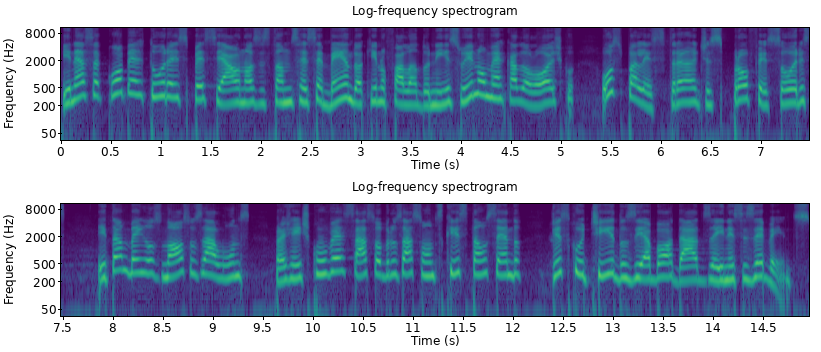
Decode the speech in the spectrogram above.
E nessa cobertura especial, nós estamos recebendo aqui no Falando Nisso e no Mercadológico os palestrantes, professores e também os nossos alunos para a gente conversar sobre os assuntos que estão sendo discutidos e abordados aí nesses eventos.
